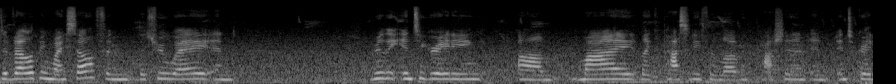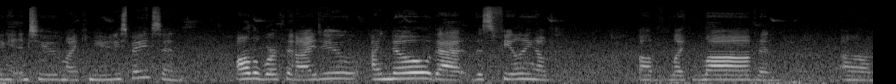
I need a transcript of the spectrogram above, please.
developing myself in the true way and really integrating um, my like capacity for love and compassion and integrating it into my community space and all the work that I do. I know that this feeling of of like love and um,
